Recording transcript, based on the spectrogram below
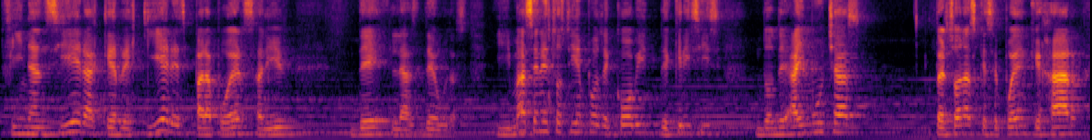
financiera que requieres para poder salir de las deudas. Y más en estos tiempos de COVID, de crisis, donde hay muchas personas que se pueden quejar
